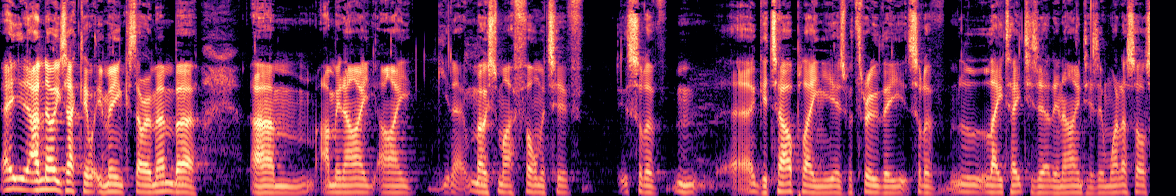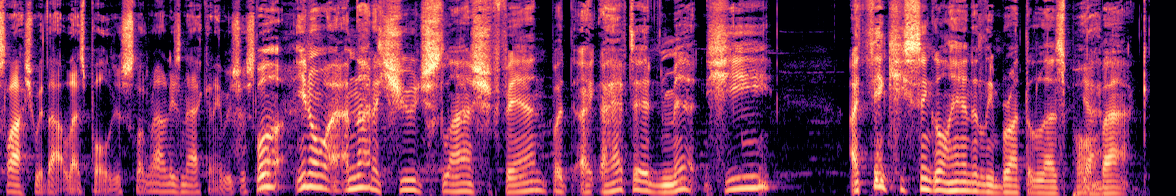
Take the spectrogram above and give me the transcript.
I I know exactly what you mean because I remember. Um, I mean, I, I, you know, most of my formative sort of mm, uh, guitar playing years were through the sort of late eighties, early nineties, and when I saw Slash with that Les Paul just slung around his neck, and it was just like, Well, you know, I'm not a huge Slash fan, but I, I have to admit, he, I think he single handedly brought the Les Paul Yeah. back.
